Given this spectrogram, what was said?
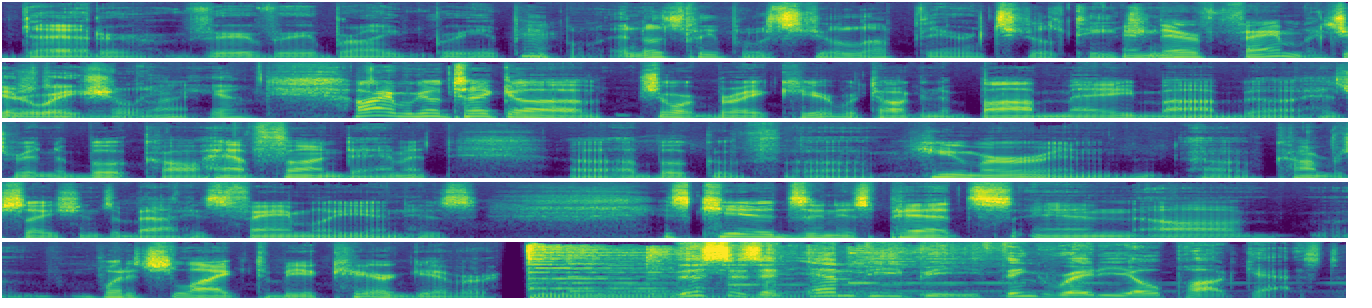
that are very, very bright, brilliant hmm. people. Hmm. And those people are still up there and still teaching. And their families. Generationally, right. yeah. All right, we're going to take a short break here. We're talking to Bob May. Bob uh, has written a book called Have Fun, Damn It, uh, a book of uh, humor and uh, conversations about his family and his his kids and his pets and uh, what it's like to be a caregiver. This is an MPB Think Radio podcast.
